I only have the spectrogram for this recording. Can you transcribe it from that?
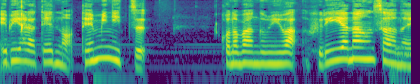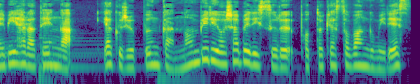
海老原天の10ミニッツ。この番組はフリーアナウンサーの海老原天が約10分間のんびりおしゃべりするポッドキャスト番組です。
